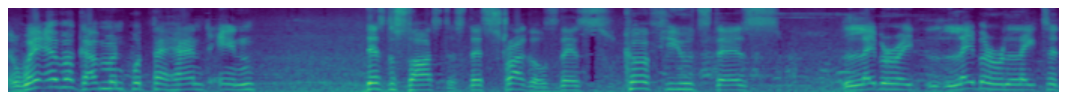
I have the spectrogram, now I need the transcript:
Wherever government put their hand in, there's disasters, there's struggles, there's curfews, there's labor, labor related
